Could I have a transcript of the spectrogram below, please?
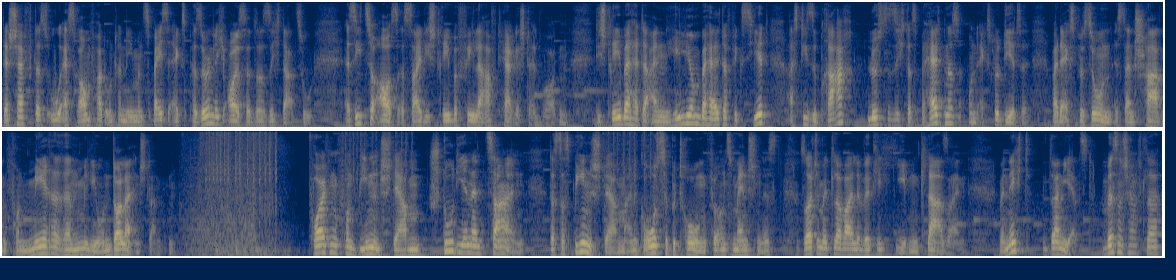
Der Chef des US-Raumfahrtunternehmens SpaceX persönlich äußerte sich dazu. Es sieht so aus, als sei die Strebe fehlerhaft hergestellt worden. Die Strebe hätte einen Heliumbehälter fixiert. Als diese brach, löste sich das Behältnis und explodierte. Bei der Explosion ist ein Schaden von mehreren Millionen Dollar entstanden. Folgen von Bienensterben, Studien in Zahlen. Dass das Bienensterben eine große Bedrohung für uns Menschen ist, sollte mittlerweile wirklich jedem klar sein. Wenn nicht, dann jetzt. Wissenschaftler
